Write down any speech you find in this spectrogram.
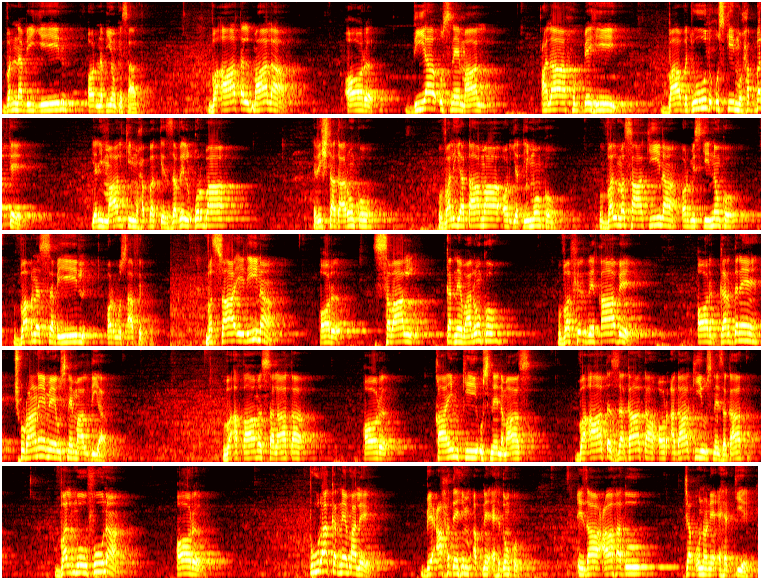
والنبیین اور نبیوں کے ساتھ۔ وآت المالا اور دیا اس نے مال علا حب ہی باوجود اس کی محبت کے یعنی مال کی محبت کے زویل قربا رشتہ داروں کو ولیتامہ اور یتیموں کو ولمساکینہ اور مسکینوں کو وبن صبیل اور مسافر کو۔ وسائلینہ اور سوال کرنے والوں کو وفر رقاب اور گردنیں چھڑانے میں اس نے مال دیا۔ و اقام صلاطہ اور قائم کی اس نے نماز۔ و آت زکاتہ اور ادا کی اس نے زکوٰۃ ولمفونہ اور پورا کرنے والے بے عہدہم اپنے عہدوں کو۔ اذا آہدو جب انہوں نے عہد کیے۔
